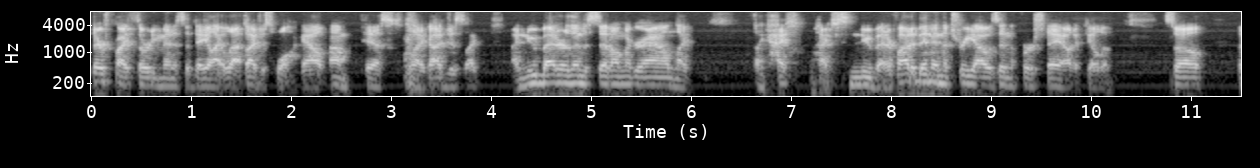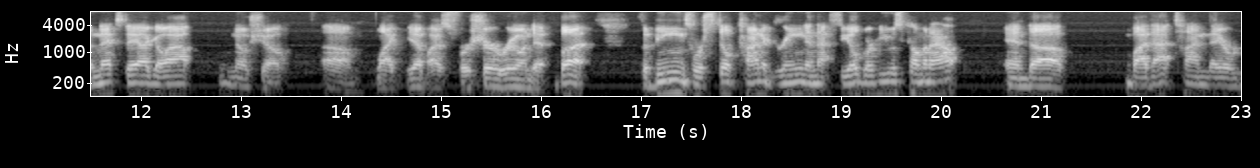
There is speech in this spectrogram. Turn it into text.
there's probably 30 minutes of daylight left. I just walk out. I'm pissed. Like I just like I knew better than to sit on the ground. Like like I I just knew better. If I'd have been in the tree I was in the first day, I would have killed him. So the next day I go out, no show. Um, like, yep, I was for sure ruined it. But the beans were still kind of green in that field where he was coming out. And uh, by that time, they were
